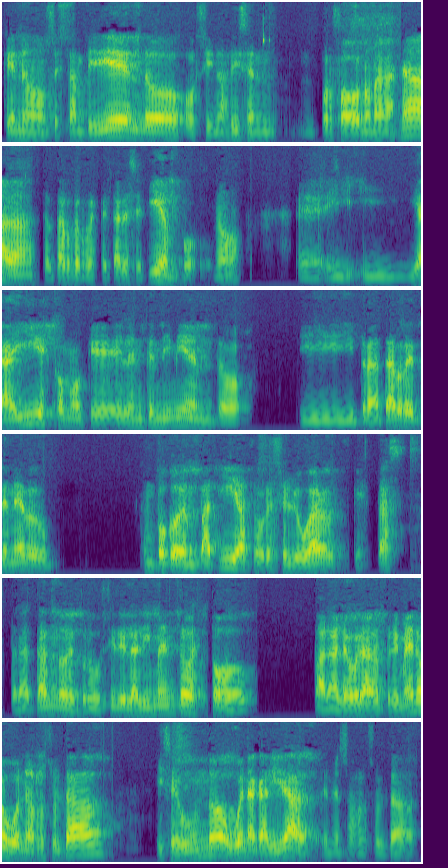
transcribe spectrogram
qué nos están pidiendo, o si nos dicen, por favor no me hagas nada, tratar de respetar ese tiempo, ¿no? Eh, y ahí es como que el entendimiento, y tratar de tener un poco de empatía sobre ese lugar que estás tratando de producir el alimento es todo para lograr primero buenos resultados y segundo buena calidad en esos resultados,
